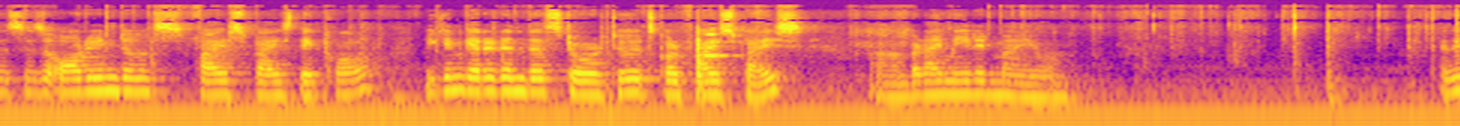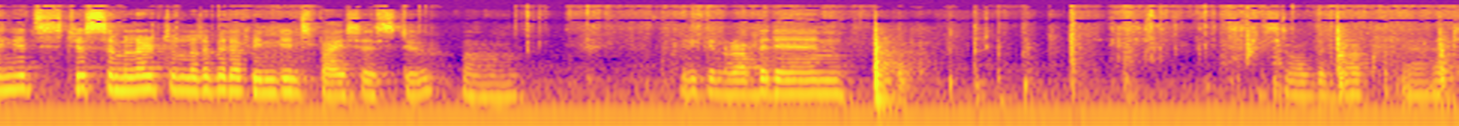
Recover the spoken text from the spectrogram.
this is Oriental's five spice they call. You can get it in the store too. It's called five spice, uh, but I made it my own. I think it's just similar to a little bit of Indian spices too. Um, you can rub it in. It's all the duck fat.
